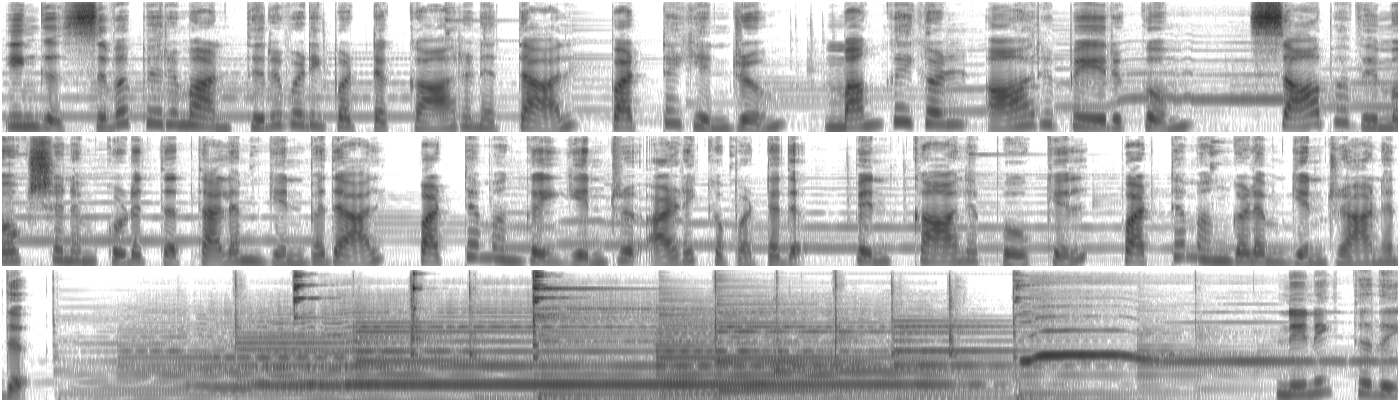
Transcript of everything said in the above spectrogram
இங்கு சிவபெருமான் திருவடிப்பட்ட காரணத்தால் பட்ட என்றும் மங்கைகள் ஆறு பேருக்கும் சாப விமோக்ஷனம் கொடுத்த தலம் என்பதால் பட்டமங்கை என்று அழைக்கப்பட்டது. பின் காலப்போக்கில் பட்டமங்கலம் என்றானது. நினைத்ததை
